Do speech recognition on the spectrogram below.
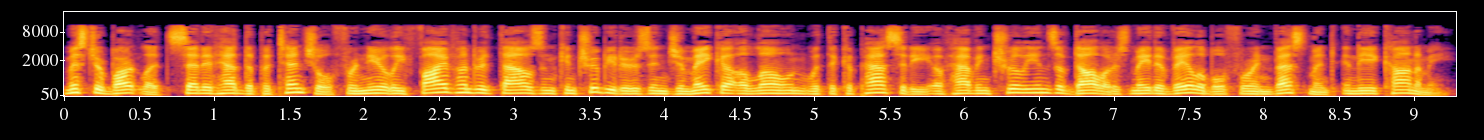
Mr. Bartlett said it had the potential for nearly 500,000 contributors in Jamaica alone with the capacity of having trillions of dollars made available for investment in the economy.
